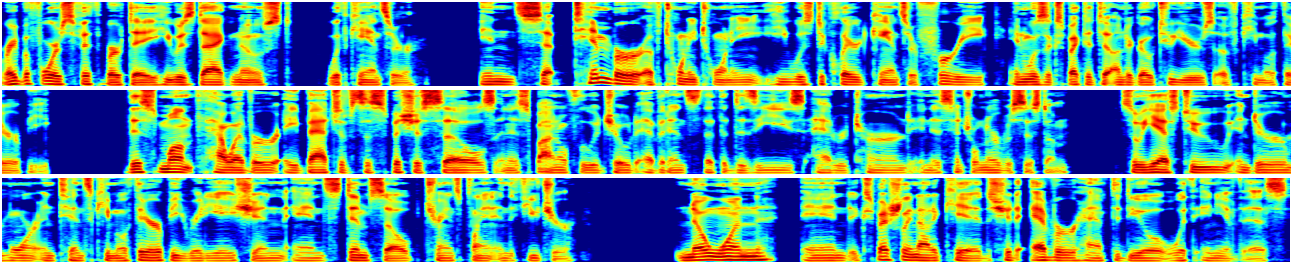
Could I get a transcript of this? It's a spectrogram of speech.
right before his fifth birthday, he was diagnosed with cancer. In September of 2020, he was declared cancer free and was expected to undergo two years of chemotherapy. This month, however, a batch of suspicious cells in his spinal fluid showed evidence that the disease had returned in his central nervous system. So he has to endure more intense chemotherapy, radiation, and stem cell transplant in the future. No one, and especially not a kid, should ever have to deal with any of this.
